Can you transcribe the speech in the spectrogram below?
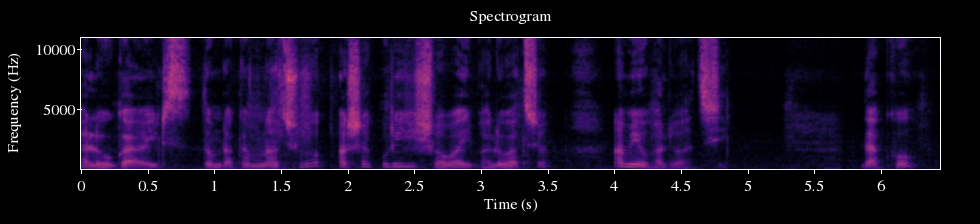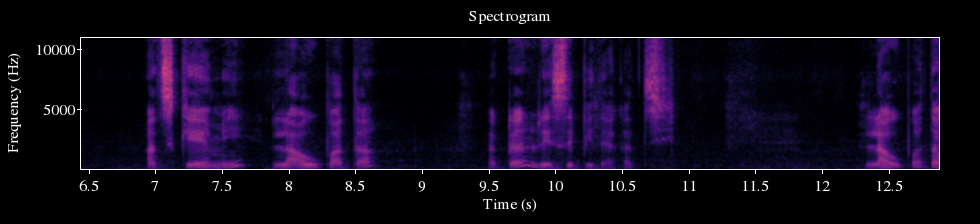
হ্যালো গাইডস, তোমরা কেমন আছো? আশা করি সবাই ভালো আছো, আমিও ভালো আছি। দেখো, আজকে আমি লাউ পাতা একটা রেসিপি দেখাচ্ছি। লাউ পাতা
